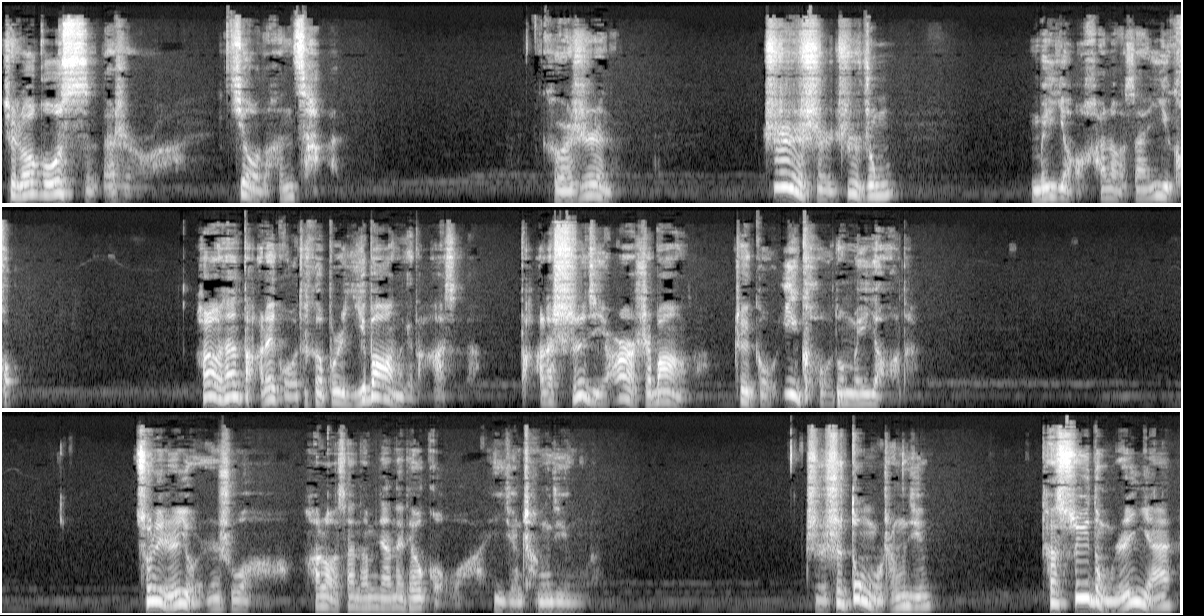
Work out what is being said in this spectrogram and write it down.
这老狗死的时候啊，叫的很惨，可是呢，至始至终没咬韩老三一口。韩老三打这狗，他可不是一棒子给打死的，打了十几二十棒子，这狗一口都没咬他。村里人有人说啊，韩老三他们家那条狗啊已经成精了。只是动物成精，它虽懂人言，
